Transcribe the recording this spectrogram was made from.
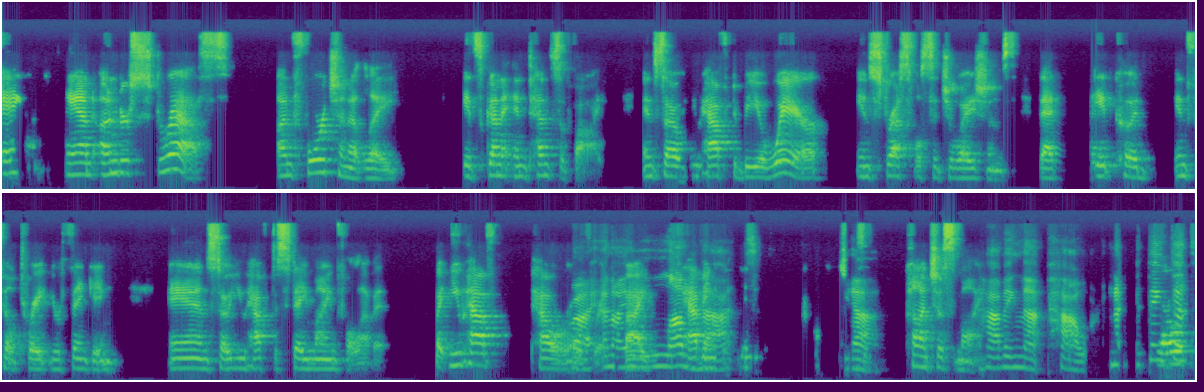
And and under stress, unfortunately, it's going to intensify. And so you have to be aware in stressful situations that it could infiltrate your thinking. And so you have to stay mindful of it. But you have power right. over it. And I love having that. Yeah. Conscious mind. Having that power. And I think so, that's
